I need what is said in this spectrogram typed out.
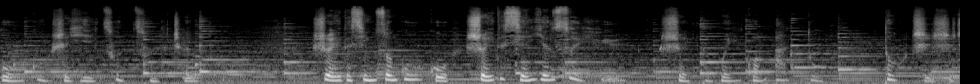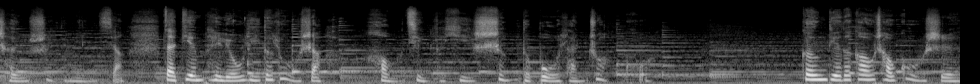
不过是一寸寸的尘土。谁的辛酸孤苦，谁的闲言碎语，谁的微光暗。都只是沉睡的冥想，在颠沛流离的路上，耗尽了一生的波澜壮阔。更迭的高潮故事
